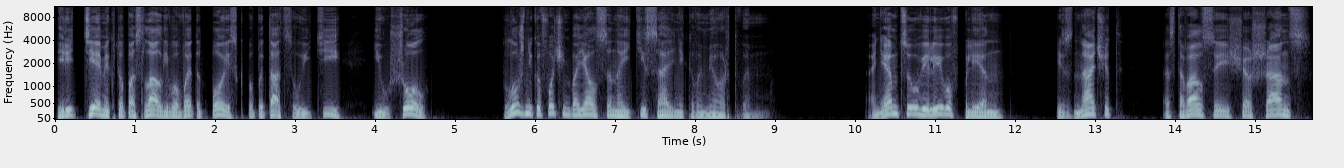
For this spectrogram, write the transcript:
перед теми, кто послал его в этот поиск попытаться уйти, и ушел, Плужников очень боялся найти Сальникова мертвым. А немцы увели его в плен, и, значит, оставался еще шанс,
